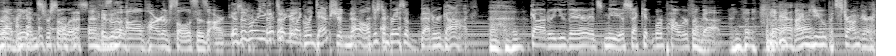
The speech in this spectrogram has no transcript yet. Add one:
route begins for Solus. This is all part of Solus's arc. This is where you get to it. You're like redemption. No, I'll just embrace a better God. God, are you there? It's me, a second more powerful God. I'm you, but stronger.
